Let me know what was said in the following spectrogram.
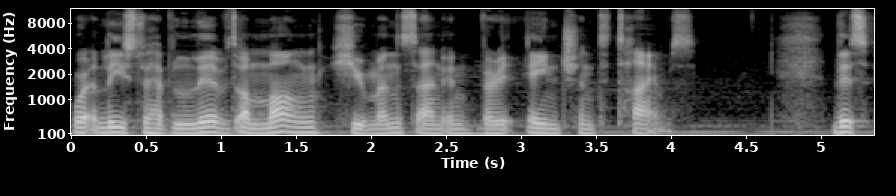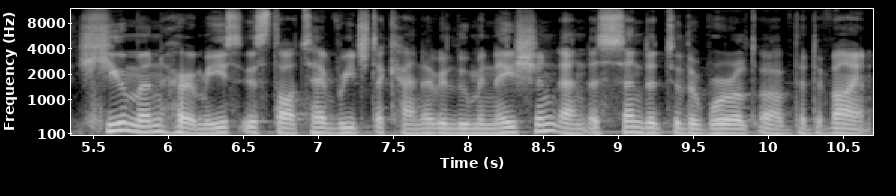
or at least to have lived among humans and in very ancient times. This human Hermes is thought to have reached a kind of illumination and ascended to the world of the divine.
